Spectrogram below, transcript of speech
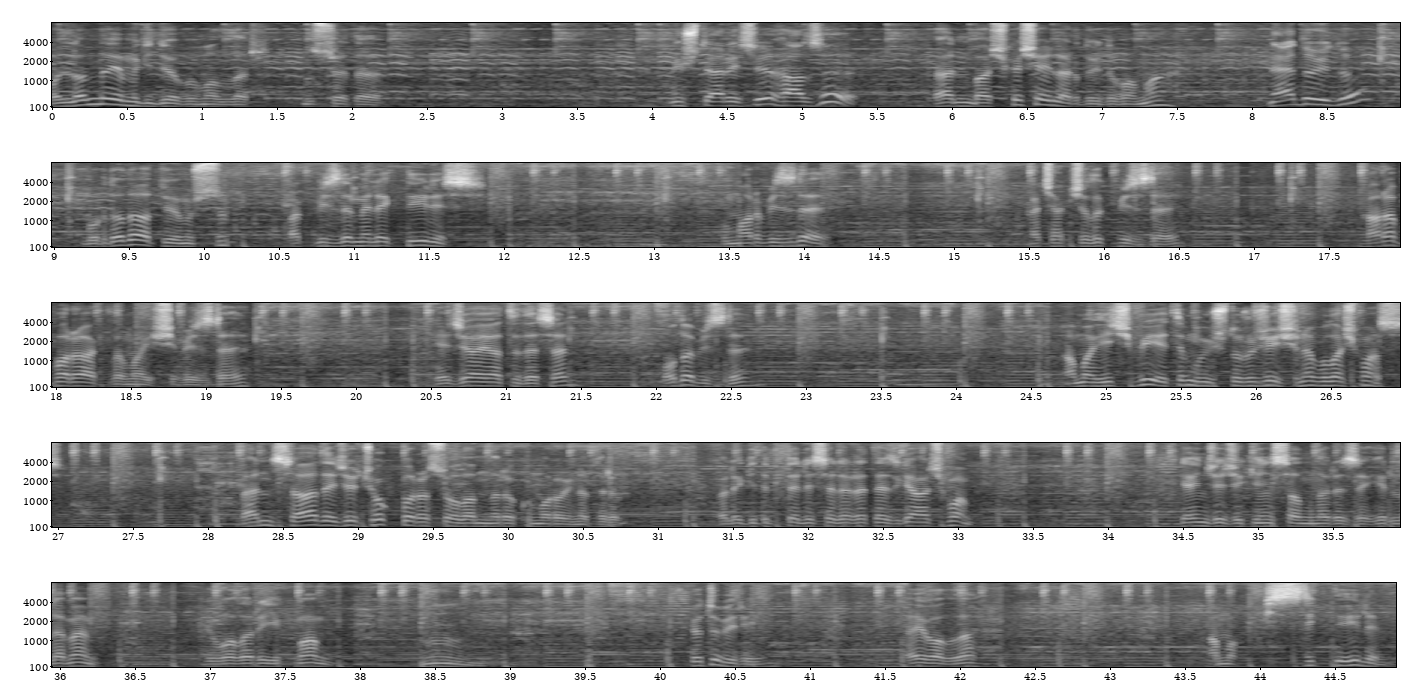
Hollanda'ya mı gidiyor bu mallar Nusret ağa? Müşterisi hazır. Ben başka şeyler duydum ama. Ne duydu? Burada da atıyormuşsun. Bak biz de melek değiliz. Kumar bizde. Kaçakçılık bizde. Kara para aklama işi bizde. Gece hayatı desen o da bizde. Ama hiçbir yetim uyuşturucu işine bulaşmaz. Ben sadece çok parası olanlara kumar oynatırım. Öyle gidip de liselere tezgah açmam. Gencecik insanları zehirlemem. Yuvaları yıkmam. Kötü biriyim. Eyvallah. Ama pislik değilim.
